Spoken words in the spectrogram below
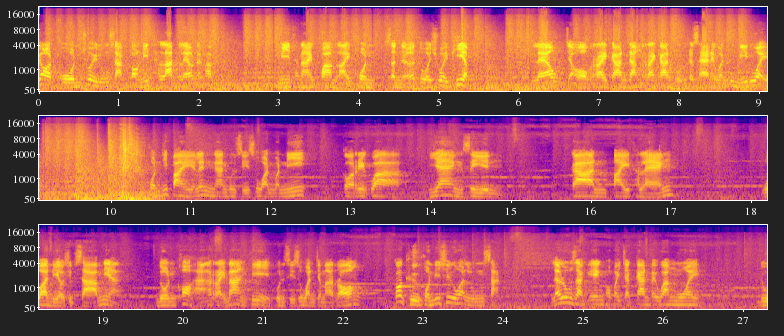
ยอดโอนช่วยลุงศักดิ์ตอนนี้ทะลักแล้วนะครับ มีทนายความหลายคนเสนอตัวช่วยเพียบ แล้วจะออกรายการดังรายการผลกระแสในวันพรุ่งนี้ด้วย คนที่ไปเล่นงานคุณศรีสุวรรณวันนี้ ก็เรียกว่าแย่งซีน การไปแถลง ว่าเดี่ยว 13 เนี่ยโดนข้อหาอะไรบ้างที่คุณศรีสุวรรณจะมาร้อง ก็คือคนที่ชื่อว่าลุงศักดิ์แล้วลุงศักดิ์เองพอไปจัดการไปวางมวย ดู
